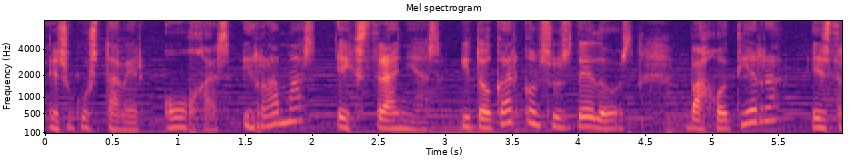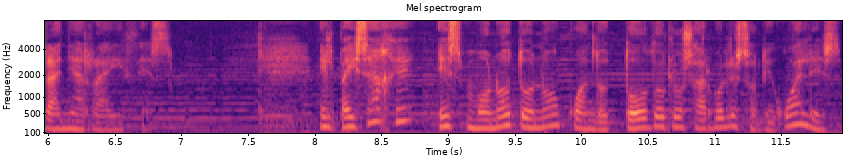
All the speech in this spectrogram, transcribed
les gusta ver hojas y ramas extrañas y tocar con sus dedos bajo tierra extrañas raíces. El paisaje es monótono cuando todos los árboles son iguales,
